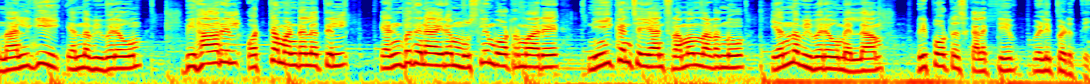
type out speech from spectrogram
നൽകി എന്ന വിവരവും ബീഹാറിൽ ഒറ്റ മണ്ഡലത്തിൽ എൺപതിനായിരം മുസ്ലിം വോട്ടർമാരെ നീക്കം ചെയ്യാൻ ശ്രമം നടന്നു എന്ന വിവരവുമെല്ലാം റിപ്പോർട്ടേഴ്സ് കളക്റ്റീവ് വെളിപ്പെടുത്തി.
